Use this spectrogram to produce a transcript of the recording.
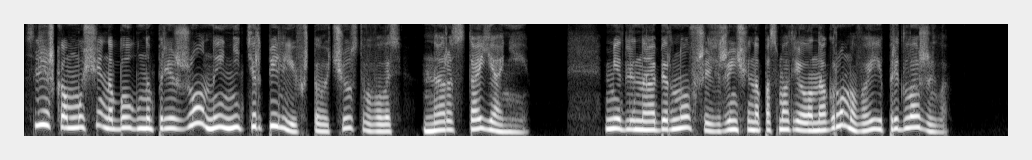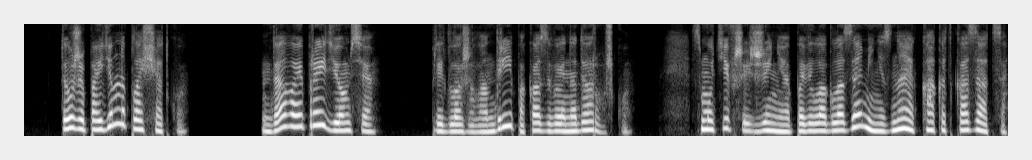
Слишком мужчина был напряжен и нетерпелив, что чувствовалось на расстоянии. Медленно обернувшись, женщина посмотрела на Громова и предложила. «Тоже пойдем на площадку?» «Давай пройдемся, предложил Андрей, показывая на дорожку. Смутившись, Женя повела глазами, не зная, как отказаться.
